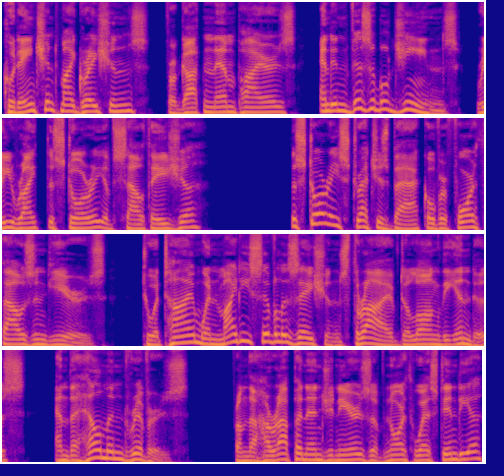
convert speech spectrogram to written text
Could ancient migrations, forgotten empires, and invisible genes rewrite the story of South Asia? The story stretches back over 4,000 years, to a time when mighty civilizations thrived along the Indus and the Helmand rivers, from the Harappan engineers of northwest India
